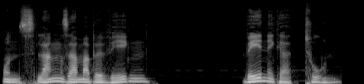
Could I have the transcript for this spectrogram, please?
uns langsamer bewegen weniger tun.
